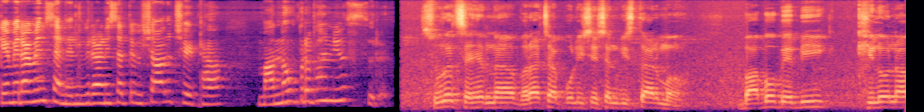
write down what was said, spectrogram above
કેમેરામેન સેનિલ વિરાણી સાથે વિશાલ છેઠા, માનવ પ્રભા ન્યૂઝ સુરત. સુરત શહેરના વરાછા પોલીસ સ્ટેશન વિસ્તારમાં બાબો બેબી ખીલોના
